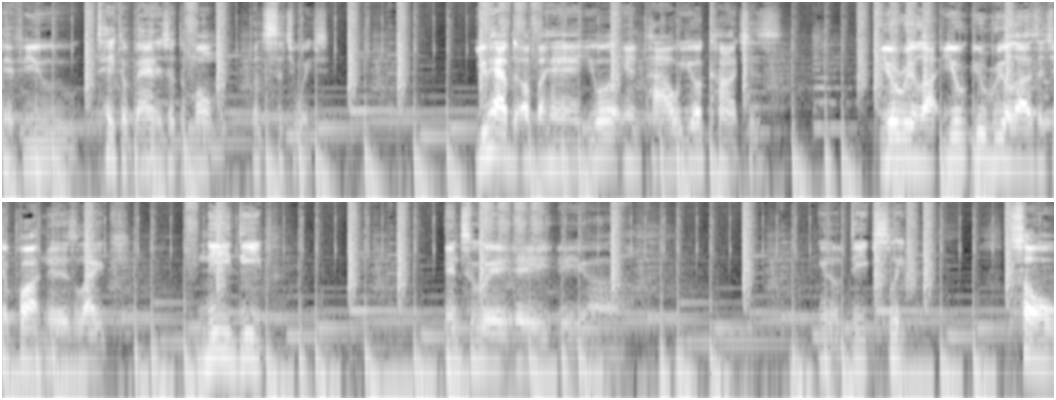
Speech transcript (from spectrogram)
if you take advantage of the moment of the situation. You have the upper hand. You're in power. You're conscious. You realize you you realize that your partner is like knee deep into a a, a uh, you know deep sleep. So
